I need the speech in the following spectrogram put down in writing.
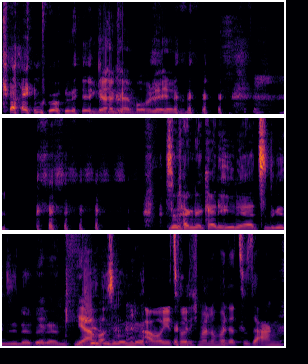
Kein Problem. Gar kein Problem. Solange da keine Hühnerherzen drin sind, dann Ja, geht aber- es runter. Aber jetzt wollte ich mal nochmal dazu sagen,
